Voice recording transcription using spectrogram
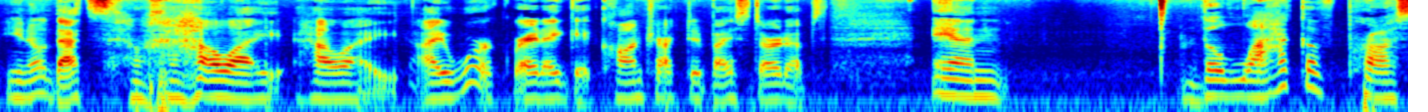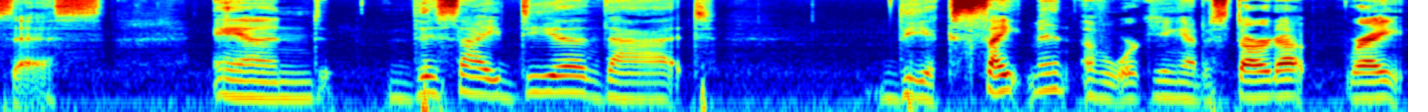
you know, that's how I how I I work, right? I get contracted by startups. And the lack of process and this idea that the excitement of working at a startup, right?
